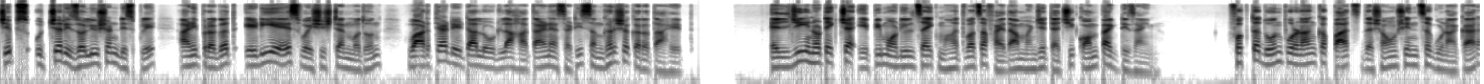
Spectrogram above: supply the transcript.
चिप्स उच्च रिझोल्यूशन डिस्प्ले आणि प्रगत एडीएएस वैशिष्ट्यांमधून वाढत्या डेटा लोडला हाताळण्यासाठी संघर्ष करत आहेत. एल जी इनोटेकच्या एपी मॉड्यूलचा एक महत्त्वाचा फायदा म्हणजे त्याची कॉम्पॅक्ट डिझाईन. फक्त दोन पूर्णांक पाच दशांशींचं गुणाकार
